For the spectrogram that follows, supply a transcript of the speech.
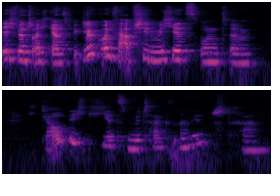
ich wünsche euch ganz viel Glück und verabschiede mich jetzt. Und ähm, ich glaube, ich gehe jetzt mittags an den Strand.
